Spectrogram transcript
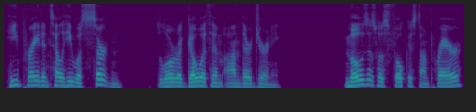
he prayed until he was certain the Lord would go with him on their journey. Moses was focused on prayer,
